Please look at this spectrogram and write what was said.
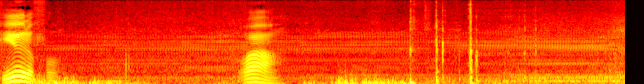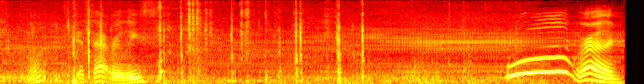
Beautiful. Wow. Well, get that release. Woo, brother.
